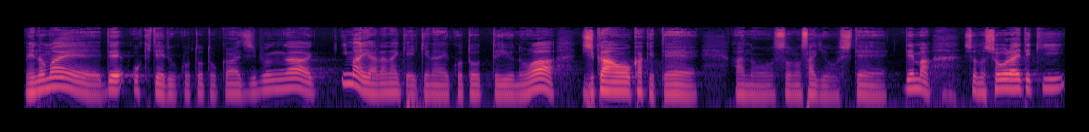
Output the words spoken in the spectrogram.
目の前で起きていることとか、自分が今やらなきゃいけないことっていうのは、時間をかけて、あの、その作業をして、で、まあ、その将来的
